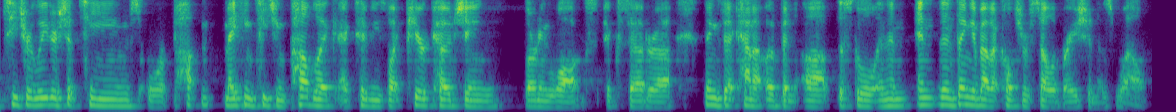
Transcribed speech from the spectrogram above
teacher leadership teams or pu- making teaching public activities like peer coaching, learning walks, etc. Things that kind of open up the school. And then, and then thinking about a culture of celebration as well.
